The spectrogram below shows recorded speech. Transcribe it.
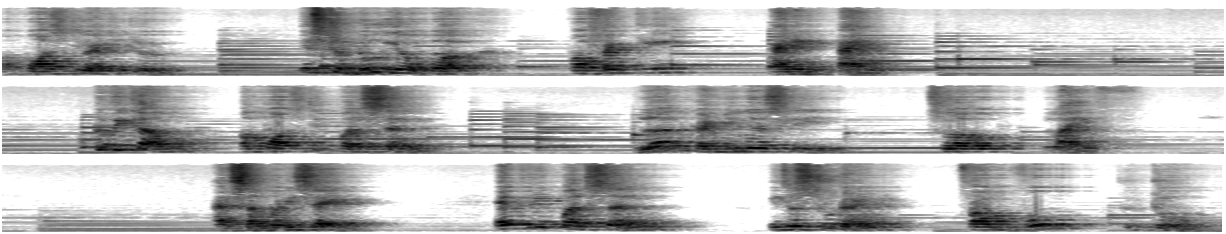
a positive attitude is to do your work perfectly and in time. To become a positive person, learn continuously throughout life. As somebody said, every person is a student from womb to tomb.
